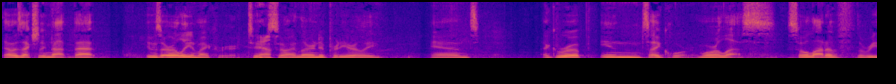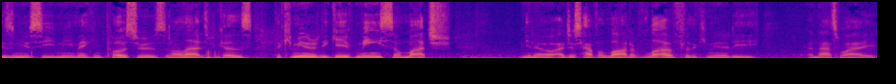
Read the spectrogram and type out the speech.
that was actually not that. It was early in my career too, Yeah. so I learned it pretty early, and I grew up in Sitecore more or less. So a lot of the reason you see me making posters and all that is because the community gave me so much. You know, I just have a lot of love for the community, and that's why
